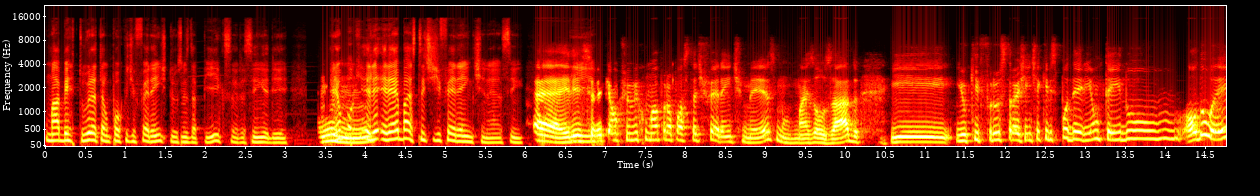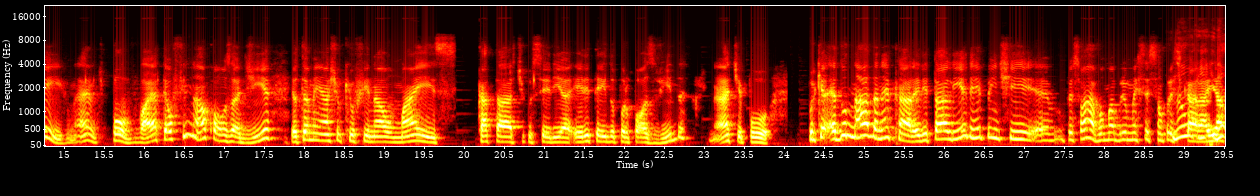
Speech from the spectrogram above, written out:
uma abertura até um pouco diferente dos filmes da Pixar, assim, ele Uhum. Ele, é um ele, ele, é bastante diferente, né? Assim, é, ele, e... você vê que é um filme com uma proposta diferente mesmo, mais ousado. E, e o que frustra a gente é que eles poderiam ter ido all the way, né? Tipo, vai até o final com a ousadia. Eu também acho que o final mais catártico seria ele ter ido por pós-vida, né? Tipo, porque é do nada, né, cara? Ele tá ali e de repente é, o pessoal, ah, vamos abrir uma exceção para esse não, cara. Aí não,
